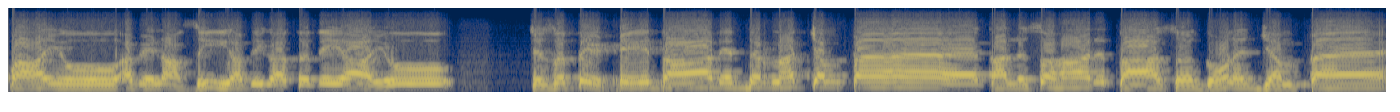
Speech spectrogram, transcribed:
ਪਾਇਓ, ਅਵਿਨਾਸੀ ਅਭਿਗਤ ਤੇ ਆਇਓ। ਤਿਸ ਭੇਟੇ ਦਾਰ ਇਧਰ ਨਾ ਚੰਪੈ, ਕਲ ਸਹਾਰ ਤਾਸ ਗੁਣ ਜੰਪੈ।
